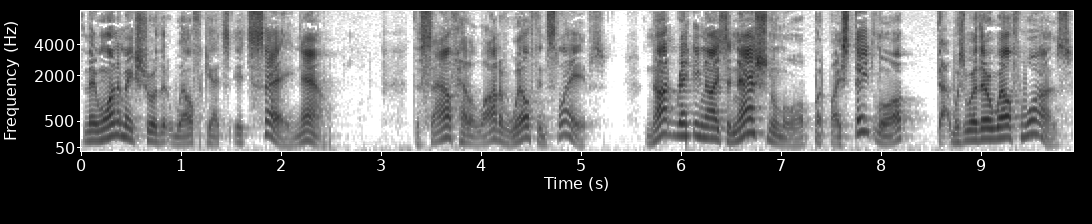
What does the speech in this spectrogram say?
and they want to make sure that wealth gets its say. Now, the South had a lot of wealth in slaves, not recognized in national law, but by state law, that was where their wealth was.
